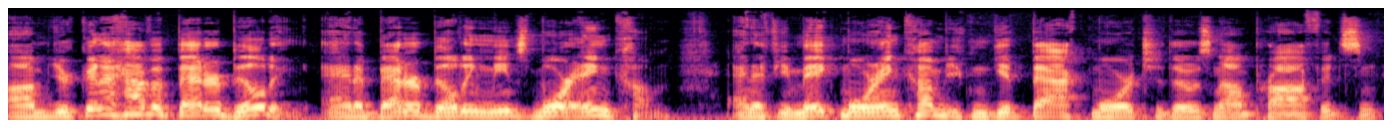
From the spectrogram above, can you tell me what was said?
um, you're going to have a better building. And a better building means more income. And if you make more income, you can give back more to those nonprofits and,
